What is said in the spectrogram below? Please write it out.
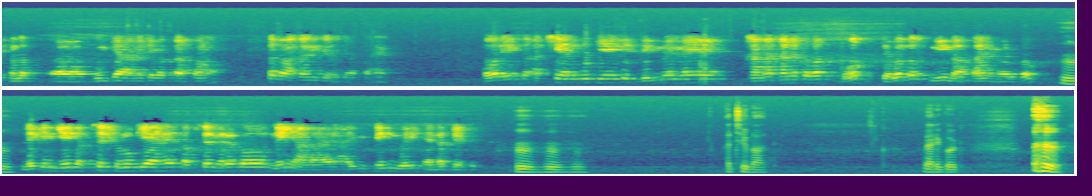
मतलब घूम के आने के बाद करता हूँ तब आसानी से हो जाता है। और एक अच्छी अनुभूति है कि दिन में मैं खाना खाने के बाद बहुत ज़बरदस्त नींद आता है मेरे को। हम्म। लेकिन ये जब से शुरू किया है तब से मेरे को नहीं आ रहा है। I am feeling very energetic. अच्छी बात। वेरी गुड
